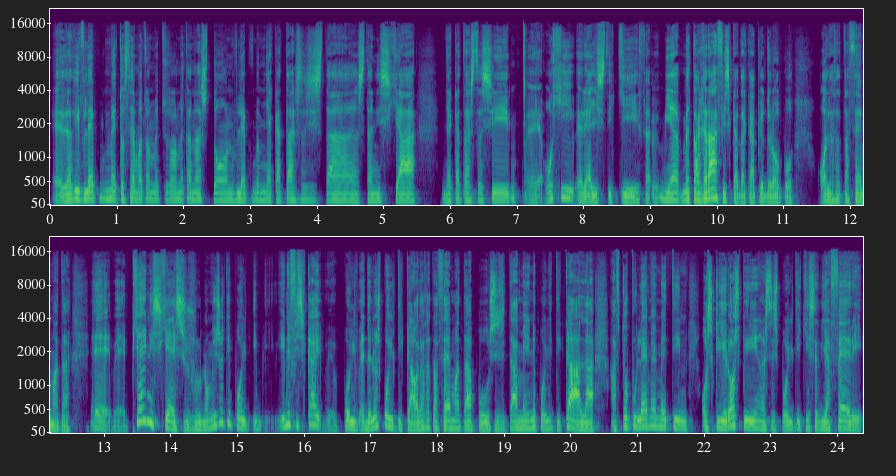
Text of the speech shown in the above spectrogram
Ε, δηλαδή βλέπουμε το θέμα των, των μεταναστών, βλέπουμε μια κατάσταση στα, στα νησιά, μια κατάσταση ε, όχι ρεαλιστική, θα, μια μεταγράφηση κατά κάποιο τρόπο όλα αυτά τα θέματα. Ε, ποια είναι η σχέση σου, νομίζω ότι είναι φυσικά εντελώς πολιτικά όλα αυτά τα θέματα που συζητάμε είναι πολιτικά, αλλά αυτό που λέμε με την ο σκληρός πυρήνας της πολιτικής ενδιαφέρει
